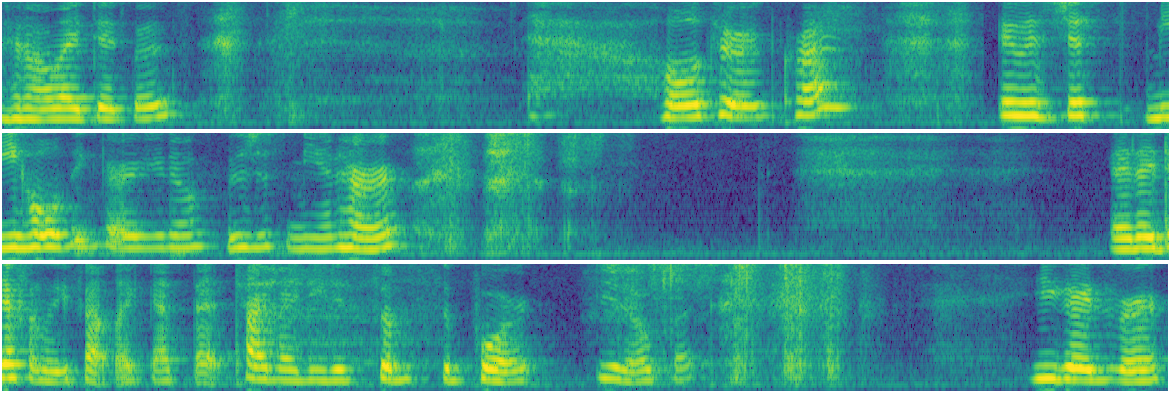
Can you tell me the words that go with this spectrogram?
And all I did was hold her and cry. It was just me holding her, you know, it was just me and her. And I definitely felt like at that time I needed some support, you know, but you guys were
